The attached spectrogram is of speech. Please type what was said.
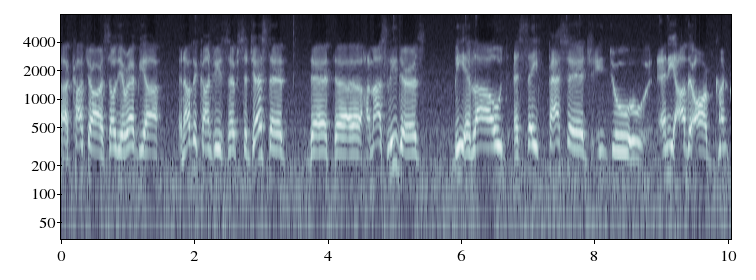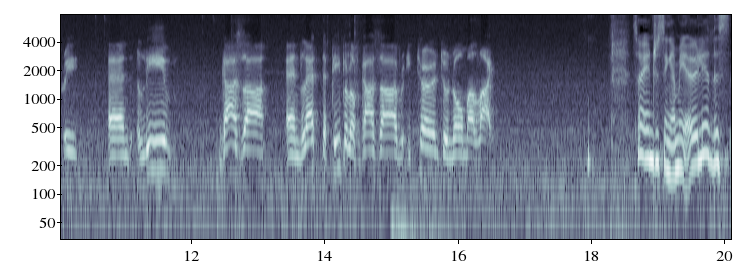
Uh, Qatar, Saudi Arabia, and other countries have suggested that uh, Hamas leaders be allowed a safe passage into any other Arab country and leave Gaza and let the people of Gaza return to normal life. So interesting. I mean, earlier this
